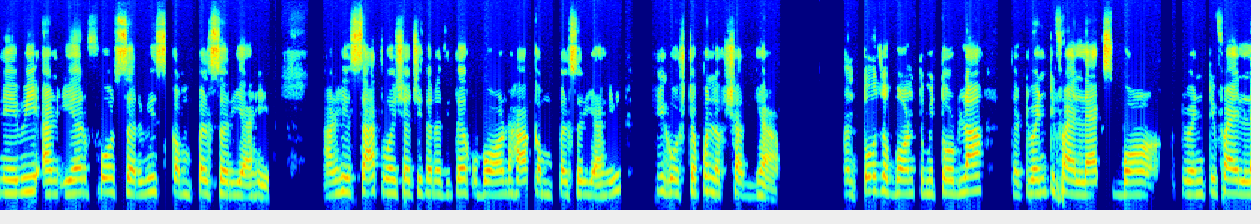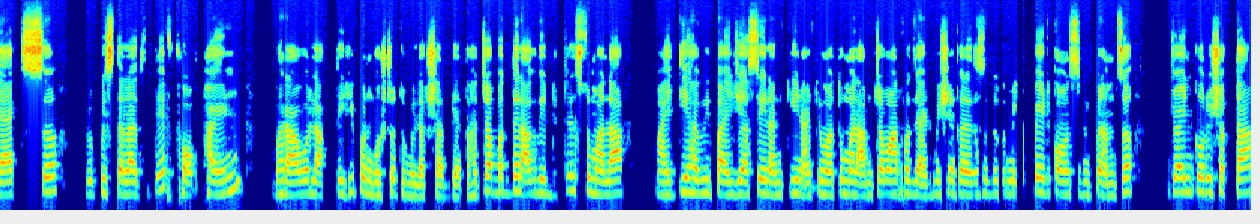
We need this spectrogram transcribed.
navy and air force service compulsory आहे. आणि हे सात वर्षाची त्यांना तिथं बॉन्ड हा कंपल्सरी आहे. ही गोष्ट पण लक्षात घ्या. आणि तो जो बॉन्ड तुम्ही तोडला तर ट्वेंटी फाय लॅक्स बॉ ट्वेंटी फाय लॅक्स रुपीज त्याला तिथे फाईन भरावं लागते ही पण गोष्ट तुम्ही लक्षात घ्या. तर ह्याच्याबद्दल अगदी डिटेल्स तुम्हाला माहिती हवी पाहिजे असेल आणखी किंवा तुम्हाला आमच्या मार्फत ॲडमिशन करायचं असेल तर तुम्ही पेड काउन्सिलिंग पण आमचं जॉईन करू शकता.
